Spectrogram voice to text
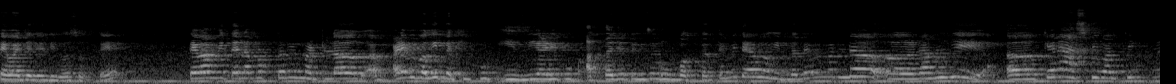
तेव्हाचे ते दिवस होते. तेव्हा मी त्यांना फक्त मी म्हटलं आणि मी बघितलं की खूप इझी आणि खूप आत्ता जे त्यांचं रूप बघतात ते मी तेव्हा बघितलं. तेव्हा म्हटलं Rahulji can I ask you one thing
